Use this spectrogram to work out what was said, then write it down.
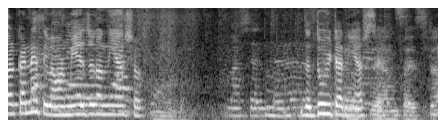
দরকার নেই তুমি আমার মেয়ের জন্য নিয়ে আসো। দুইটা নিয়ে আসছে। সাইজটা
